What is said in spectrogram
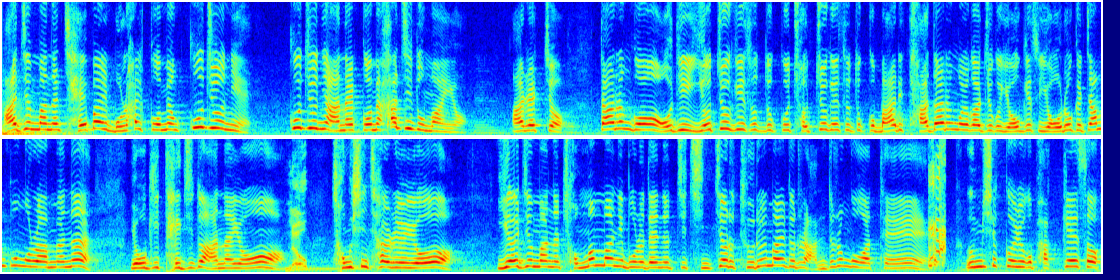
아줌마는 제발 뭘 할 거면 꾸준히 해 꾸준히 안 할 거면 하지도 마요 알았죠? 다른 거 어디 이쪽에서 듣고 저쪽에서 듣고 말이 다 다른 걸 가지고 여기서 여러 개 짬뽕으로 하면은 여기 되지도 않아요. 정신 차려요. 이 아줌마는 점만 많이 보러 다녔지 진짜로 들을 말들을 안 들은 것 같아. 음식 끓이고 밖에서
